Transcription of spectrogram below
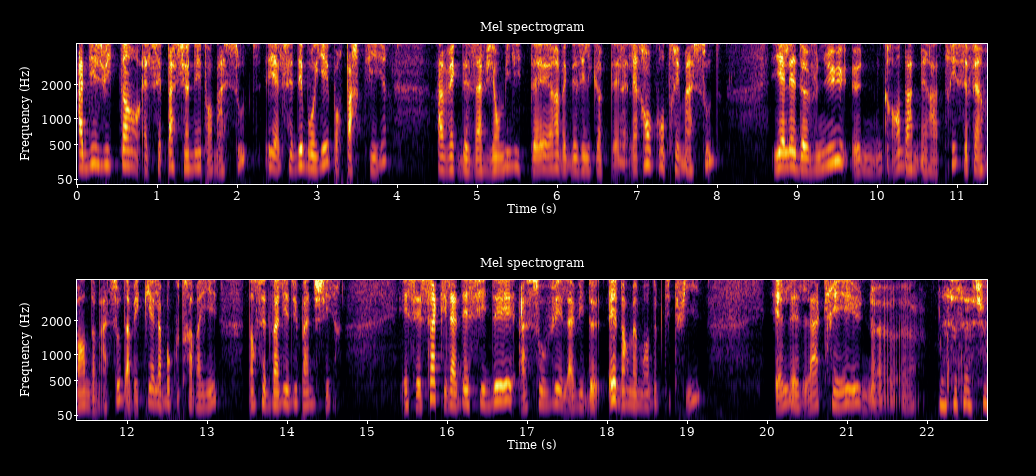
À 18 ans, elle s'est passionnée pour Massoud et elle s'est débrouillée pour partir avec des avions militaires, avec des hélicoptères. Elle a rencontré Massoud et elle est devenue une grande admiratrice et fervente de Massoud avec qui elle a beaucoup travaillé dans cette vallée du Panchir. Et c'est ça qu'il a décidé à sauver la vie de énormément de petites filles. Elle, elle a créé une, euh, une association.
